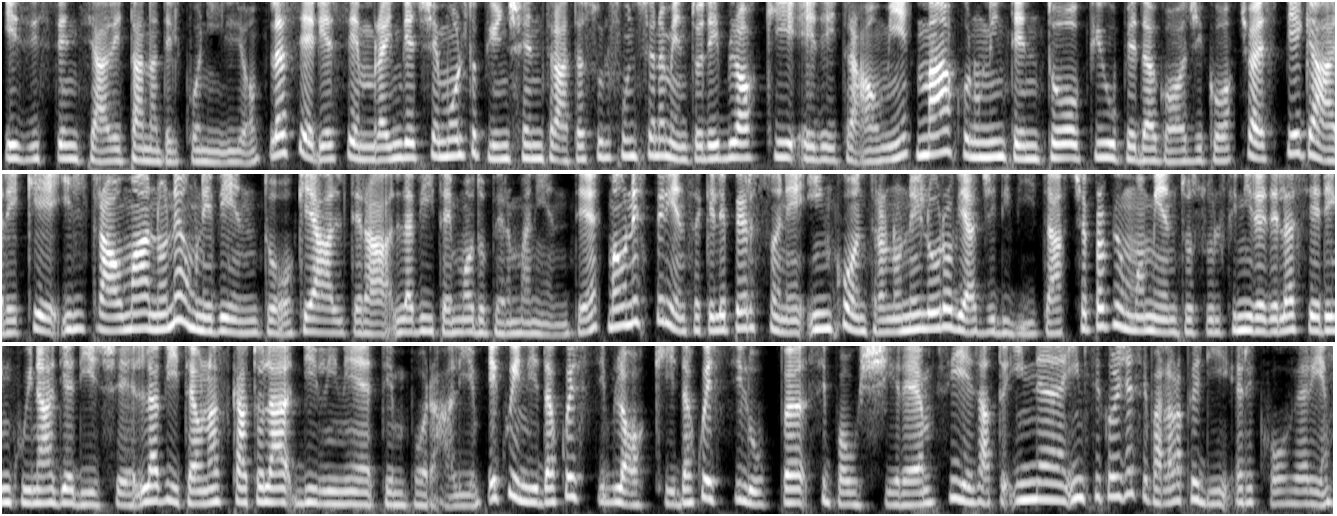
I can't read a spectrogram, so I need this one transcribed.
esistenziale tana del coniglio. La serie sembra invece molto più incentrata sul funzionamento dei blocchi e dei traumi, ma con un intento più pedagogico, cioè spiegare che il trauma non è un evento che altera la vita in modo permanente, ma un'esperienza che le persone incontrano nei loro viaggi di vita. C'è proprio un momento sul finire della serie in cui Nadia dice la vita è una scatola di linee temporali e quindi da questi blocchi, da questi loop si può uscire. Sì, esatto. In, in psicologia si parla proprio di recovery.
